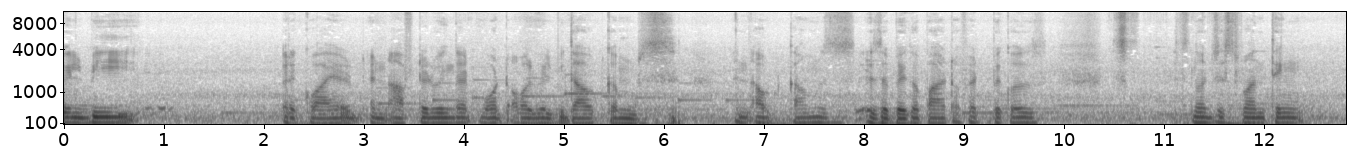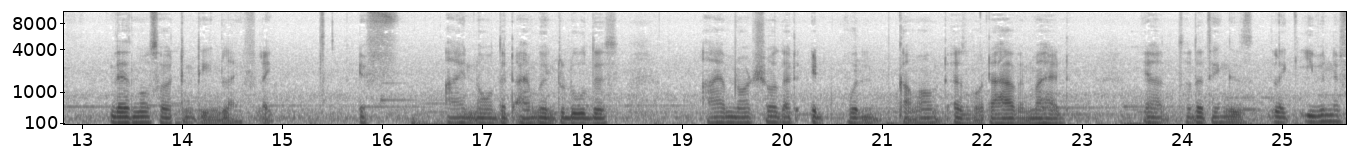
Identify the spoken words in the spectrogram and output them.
will be required and after doing that what all will be the outcomes and outcomes is a bigger part of it because it's, it's not just one thing. There's no certainty in life. Like if i know that i'm going to do this i am not sure that it will come out as what i have in my head. Yeah so the thing is like even if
